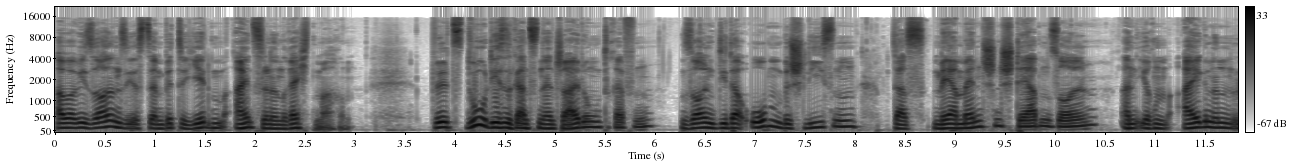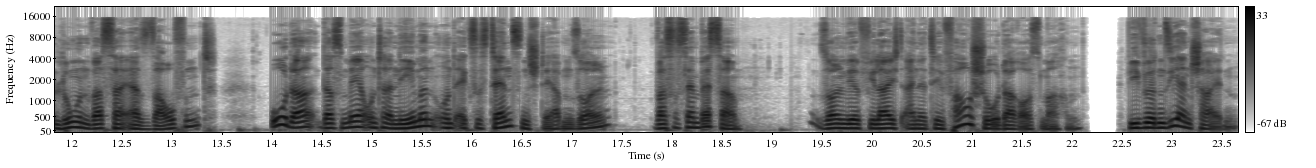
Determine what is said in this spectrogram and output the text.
Aber wie sollen sie es denn bitte jedem Einzelnen recht machen? Willst du diese ganzen Entscheidungen treffen? Sollen die da oben beschließen, dass mehr Menschen sterben sollen, an ihrem eigenen Lungenwasser ersaufend? Oder dass mehr Unternehmen und Existenzen sterben sollen? Was ist denn besser? Sollen wir vielleicht eine TV-Show daraus machen? Wie würden Sie entscheiden?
